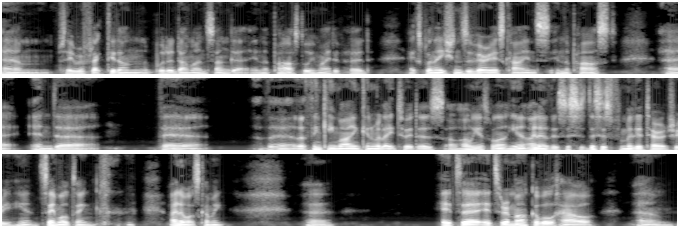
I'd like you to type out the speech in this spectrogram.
um, say, reflected on Buddha, Dhamma, and Sangha in the past, or we might have heard explanations of various kinds in the past, uh, and uh, the the thinking mind can relate to it as, oh, oh yes, well, you know, I know this. This is this is familiar territory. You know, same old thing. I know what's coming. Uh, it's uh, it's remarkable how um,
